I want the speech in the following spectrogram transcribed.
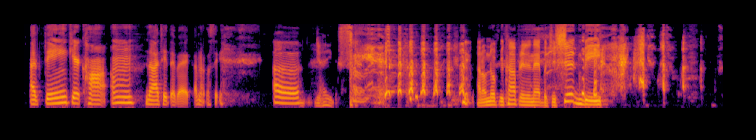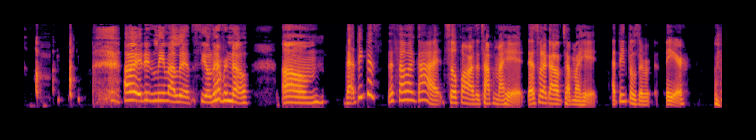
I think you're con. Um, no, I take that back. I'm not gonna say. Uh, yikes! I don't know if you're confident in that, but you shouldn't be. it didn't leave my lips. You'll never know. Um, that I think that's that's all I got so far at the top of my head. That's what I got off the top of my head. I think those are fair.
